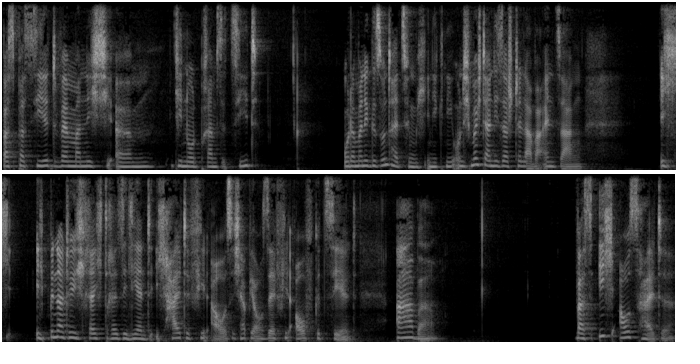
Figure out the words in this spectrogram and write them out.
was passiert, wenn man nicht ähm, die Notbremse zieht. Oder meine Gesundheit zwingt mich in die Knie. Und ich möchte an dieser Stelle aber eins sagen. Ich, ich bin natürlich recht resilient. Ich halte viel aus. Ich habe ja auch sehr viel aufgezählt. Aber was ich aushalte,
